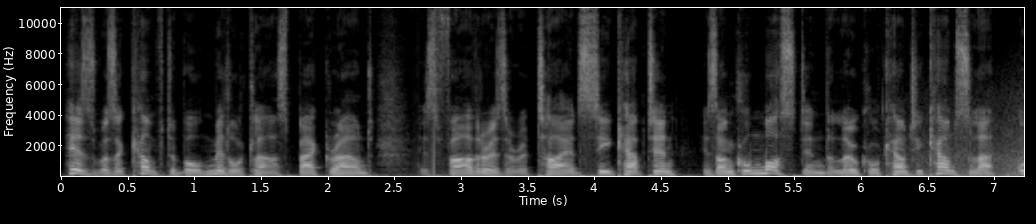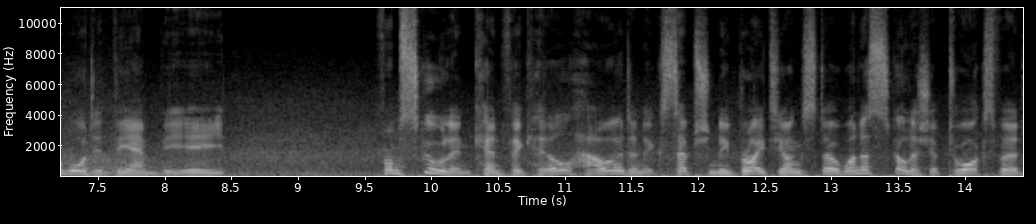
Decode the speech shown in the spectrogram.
his was a comfortable middle-class background. His father is a retired sea captain. His uncle Mostyn, the local county councillor, awarded the MBE. From school in Kenfig Hill, Howard, an exceptionally bright youngster, won a scholarship to Oxford.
